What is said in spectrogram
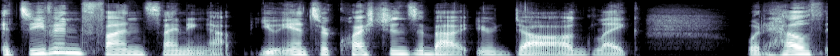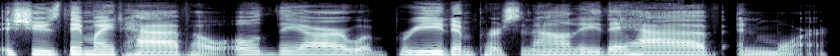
It's even fun signing up. You answer questions about your dog, like what health issues they might have, how old they are, what breed and personality they have, and more.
